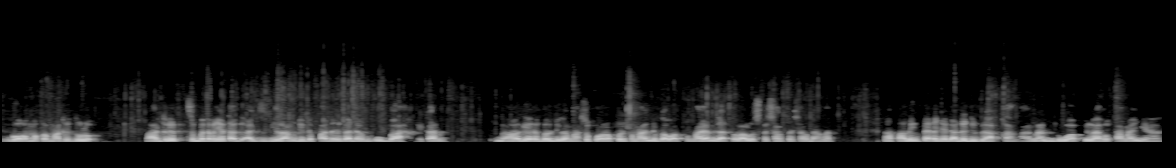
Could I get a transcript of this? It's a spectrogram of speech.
gue mau ke Madrid dulu. Madrid sebenarnya tadi Aji bilang di depannya nggak ada yang berubah, ya kan? Bahwa Bale juga masuk, walaupun kemarin juga waktu main nggak terlalu spesial-spesial banget. Nah paling PR-nya ada di belakang, karena dua pilar utamanya,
